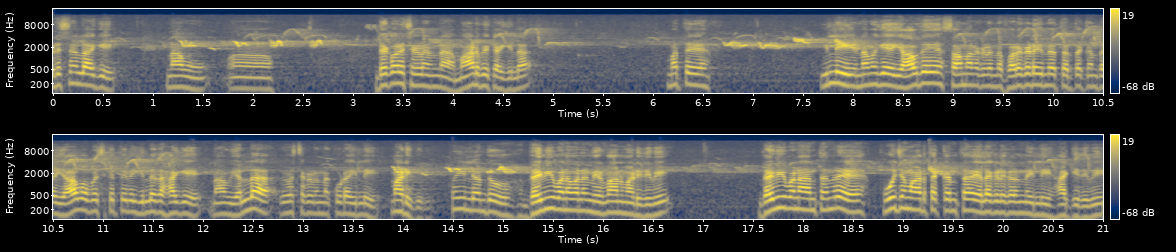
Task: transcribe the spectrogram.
ಅಡಿಷ್ನಲ್ ಆಗಿ ನಾವು ಡೆಕೋರೇಷನ್ಗಳನ್ನು ಮಾಡಬೇಕಾಗಿಲ್ಲ. ಮತ್ತು ಇಲ್ಲಿ ನಮಗೆ ಯಾವುದೇ ಸಾಮಾನುಗಳಿಂದ ಹೊರಗಡೆಯಿಂದ ತರ್ತಕ್ಕಂಥ ಯಾವ ಅವಶ್ಯಕತೆ ಇಲ್ಲದ ಹಾಗೆ ನಾವು ಎಲ್ಲ ವ್ಯವಸ್ಥೆಗಳನ್ನು ಕೂಡ ಇಲ್ಲಿ ಮಾಡಿದ್ದೀವಿ. ಇಲ್ಲಿ ಒಂದು ದೈವಿ ವನವನ್ನು ನಿರ್ಮಾಣ ಮಾಡಿದ್ದೀವಿ. ದೈವಿ ವನ ಅಂತಂದರೆ ಪೂಜೆ ಮಾಡ್ತಕ್ಕಂಥ ಎಲೆಗಿಡಗಳನ್ನು ಇಲ್ಲಿ ಹಾಕಿದ್ದೀವಿ.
